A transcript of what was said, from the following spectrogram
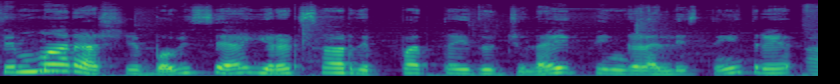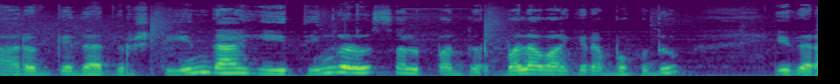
ಸಿಂಹ ರಾಶಿ ಭವಿಷ್ಯ ಎರಡು ಸಾವಿರದ ಇಪ್ಪತ್ತೈದು ಜುಲೈ ತಿಂಗಳಲ್ಲಿ ಸ್ನೇಹಿತರೆ, ಆರೋಗ್ಯದ ದೃಷ್ಟಿಯಿಂದ ಈ ತಿಂಗಳು ಸ್ವಲ್ಪ ದುರ್ಬಲವಾಗಿರಬಹುದು. ಇದರ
